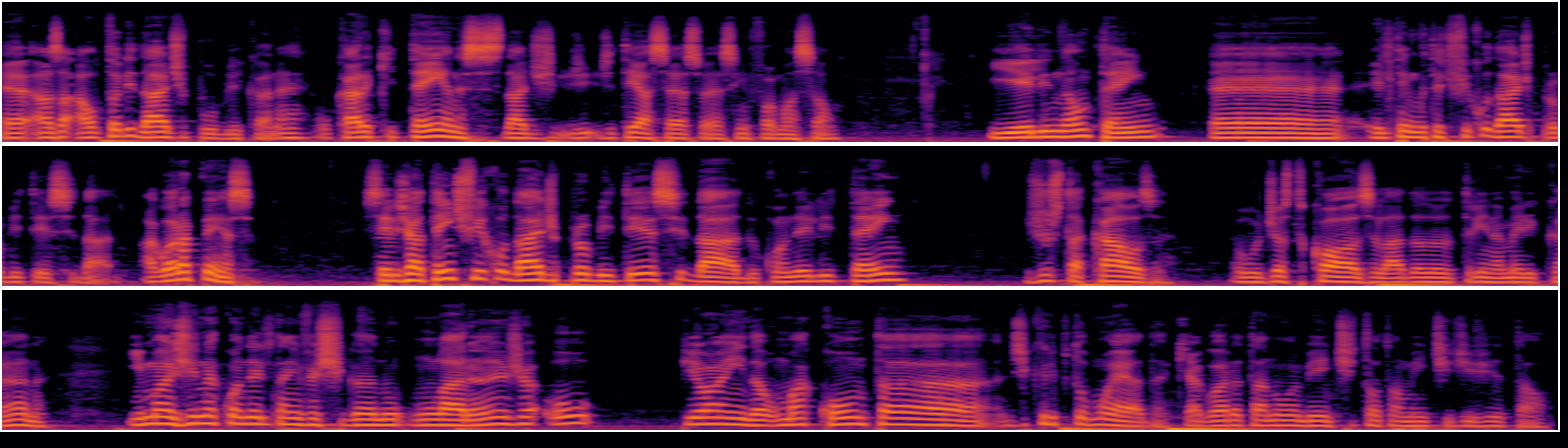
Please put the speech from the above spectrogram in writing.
é a autoridade pública, né? O cara que tem a necessidade de, de ter acesso a essa informação. E ele não tem, é, ele tem muita dificuldade para obter esse dado. Agora pensa, se ele já tem dificuldade para obter esse dado, quando ele tem justa causa, o just cause lá da doutrina americana, imagina quando ele está investigando um laranja ou Pior ainda, uma conta de criptomoeda, que agora está num ambiente totalmente digital.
